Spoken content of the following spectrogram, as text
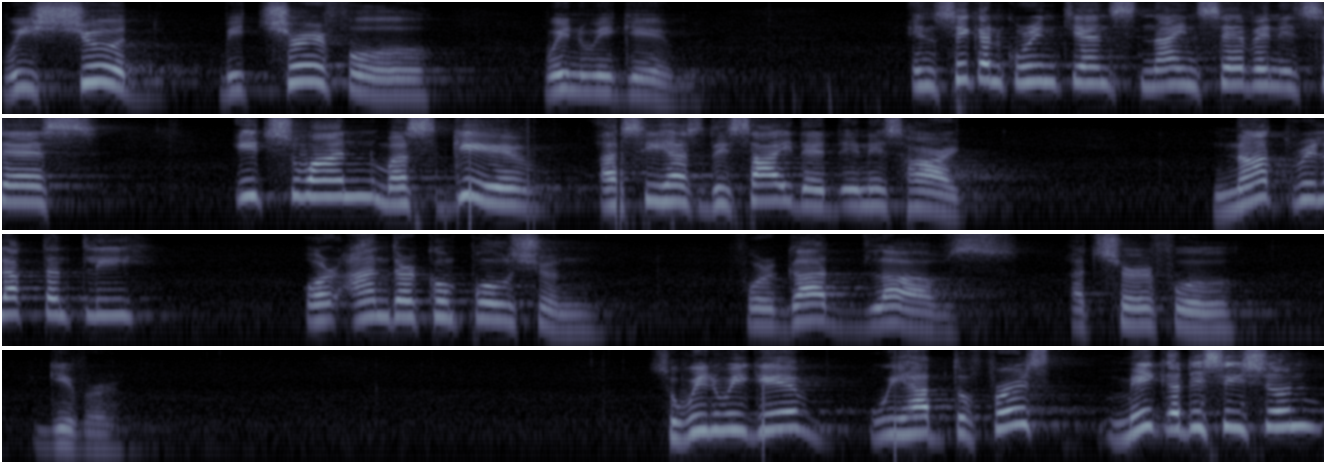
we should be cheerful when we give. In 2 Corinthians 9 7, it says, each one must give as he has decided in his heart, not reluctantly or under compulsion, for God loves a cheerful giver. So when we give, we have to first make a decision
